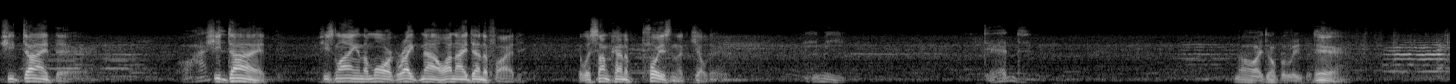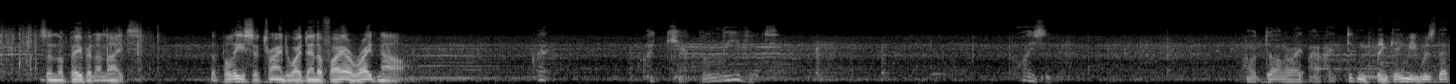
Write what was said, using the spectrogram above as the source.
She died there. What? She died. She's lying in the morgue right now, unidentified. It was some kind of poison that killed her. Amy. Dead? No, I don't believe it. Here. It's in the paper tonight. The police are trying to identify her right now. I I can't believe it. Poison. Oh, Dollar, I, I I didn't think Amy was that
